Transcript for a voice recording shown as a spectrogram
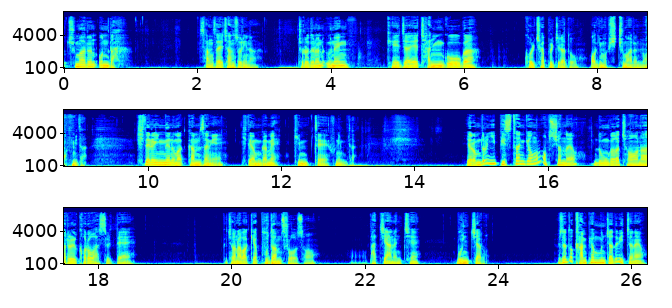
주말은 온다. 상사의 잔소리나 줄어드는 은행 계좌의 잔고가 골치 아플지라도 어김없이 주말은 옵니다. 시대를 읽는 음악 감상의 희대음감의 김태훈입니다. 여러분들은 이 비슷한 경험 없으셨나요? 누군가가 전화를 걸어왔을 때 그 전화 받기가 부담스러워서 어, 받지 않은 채 문자로 요새는 또 간편 문자들 있잖아요.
